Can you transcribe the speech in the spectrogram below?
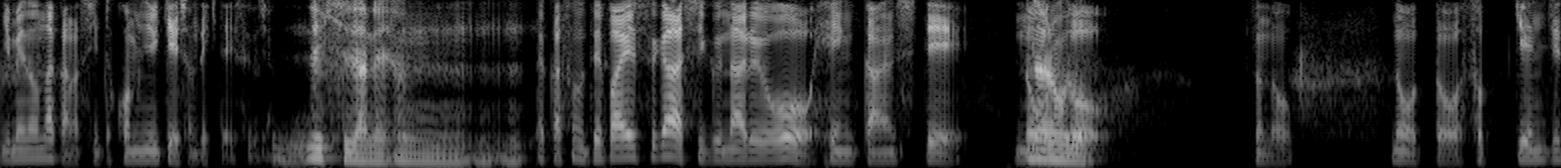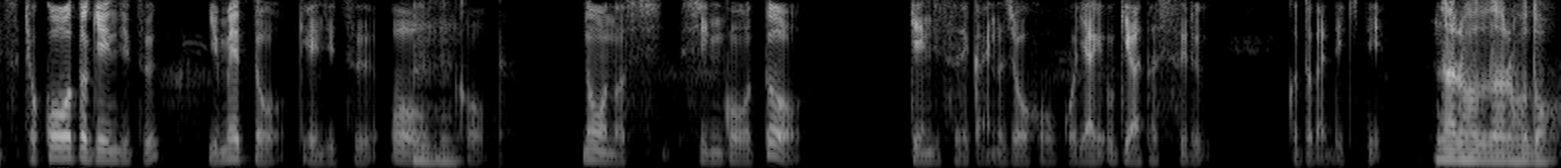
夢の中のシーンとコミュニケーションできたりするじゃん。できてたね。うんうんだからそのデバイスがシグナルを変換して脳とその脳とそ現実虚構と現実夢と現実をうんうん。こう、脳のし信号と現実世界の情報をこうや受け渡しすることができて。うんなるほどなるほど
